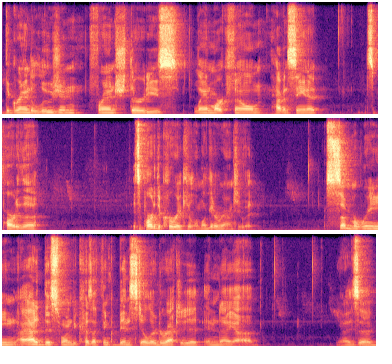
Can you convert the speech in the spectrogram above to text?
The Grand Illusion, French, 30s, landmark film. Haven't seen it. It's a part of the. It's a part of the curriculum. I'll get around to it. Submarine. I added this one because I think Ben Stiller directed it, and I, uh, you know, he's a,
